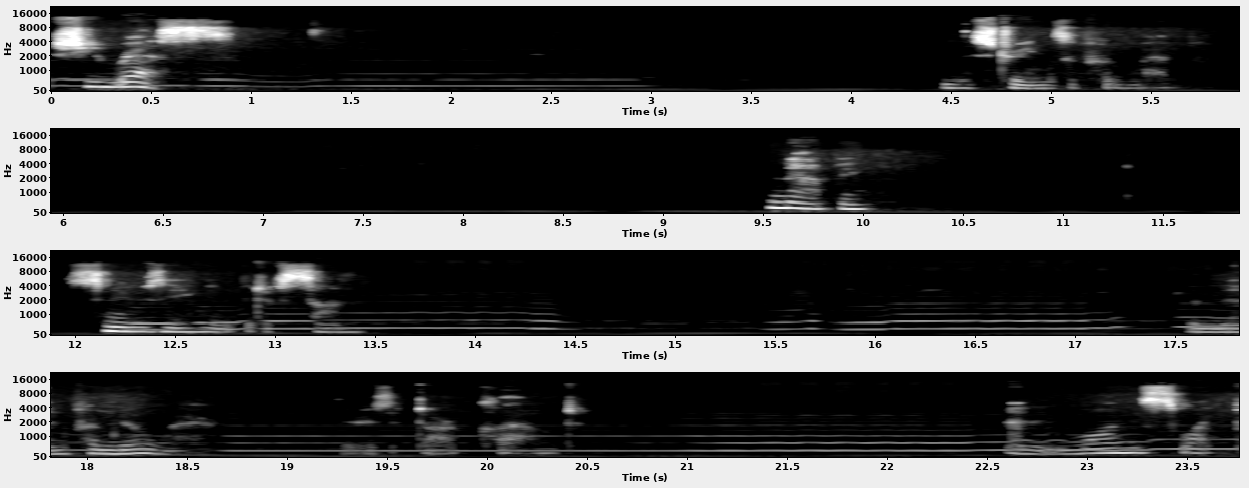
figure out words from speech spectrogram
she rests in the strings of her web, napping snoozing in a bit of sun. And then from nowhere, there is a dark cloud. And in one swipe,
